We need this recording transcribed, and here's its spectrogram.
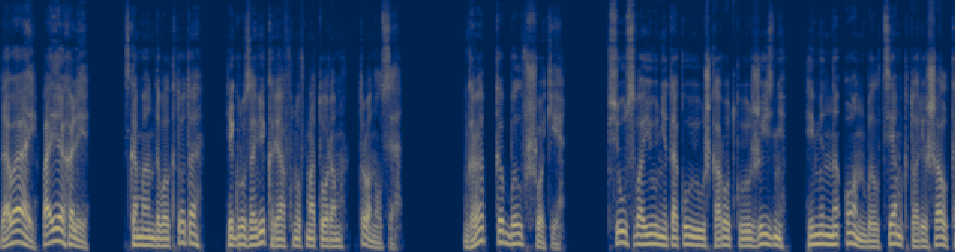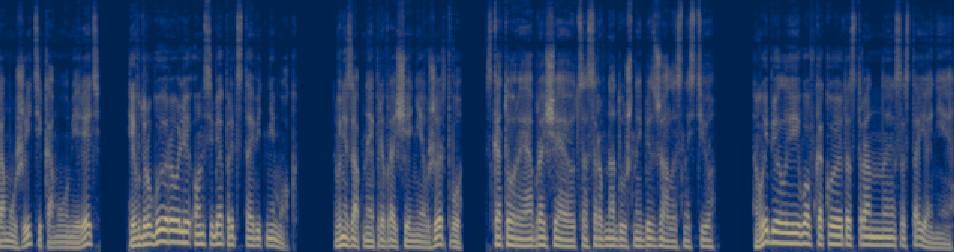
«Давай, поехали!» — скомандовал кто-то, и грузовик, рявкнув мотором, тронулся. Грабка был в шоке. Всю свою не такую уж короткую жизнь именно он был тем, кто решал, кому жить и кому умереть, и в другой роли он себя представить не мог. Внезапное превращение в жертву, с которой обращаются с равнодушной безжалостностью, выбило его в какое-то странное состояние,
